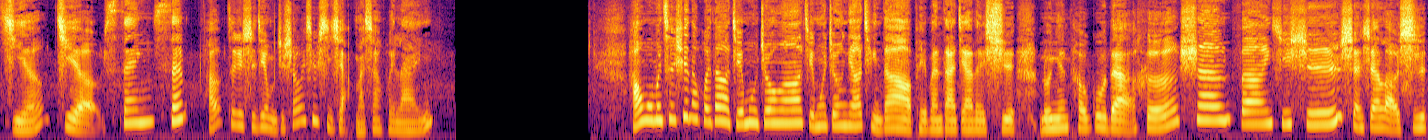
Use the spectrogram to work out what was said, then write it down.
九九三三，好，这个时间我们就稍微休息一下，马上回来。好，我们持续的回到节目中哦。节目中邀请到陪伴大家的是龙岩投顾的何山分析师珊珊老师。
